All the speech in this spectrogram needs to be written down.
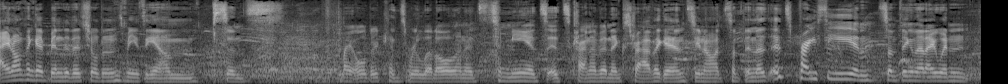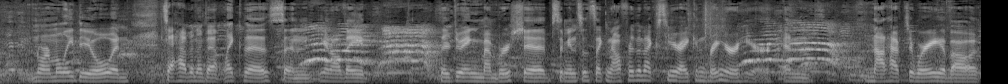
I don't think I've been to the Children's Museum since my older kids were little and it's to me it's it's kind of an extravagance you know it's something that it's pricey and something that I wouldn't normally do and to have an event like this and you know they they're doing memberships I mean so it's like now for the next year I can bring her here and not have to worry about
